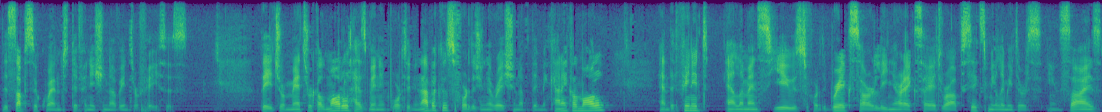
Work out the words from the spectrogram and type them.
the subsequent definition of interfaces. The geometrical model has been imported in Abaqus for the generation of the mechanical model, and the finite elements used for the bricks are linear hexaedra of 6 millimeters in size,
